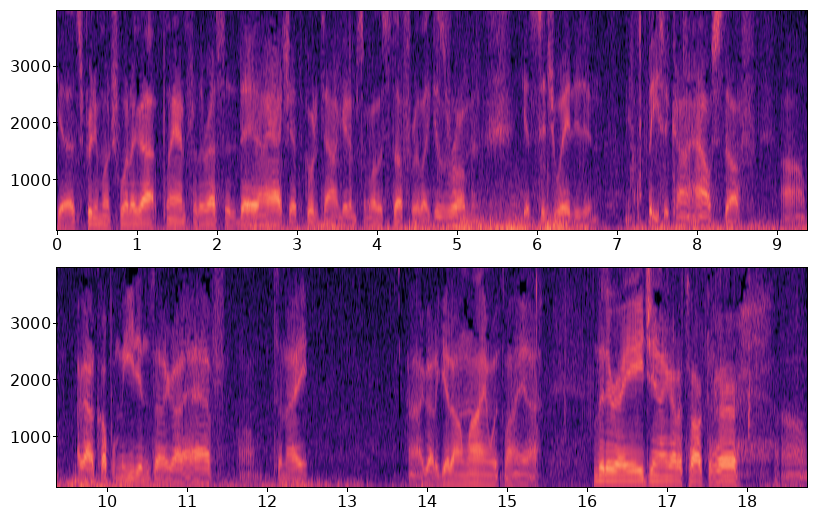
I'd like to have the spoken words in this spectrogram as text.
yeah, that's pretty much what I got planned for the rest of the day. Then I actually have to go to town and get him some other stuff for like his room and get situated and you know basic kind of house stuff. Um, I got a couple meetings that I gotta have um, tonight. I gotta get online with my uh, literary agent. I gotta talk to her. Um,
